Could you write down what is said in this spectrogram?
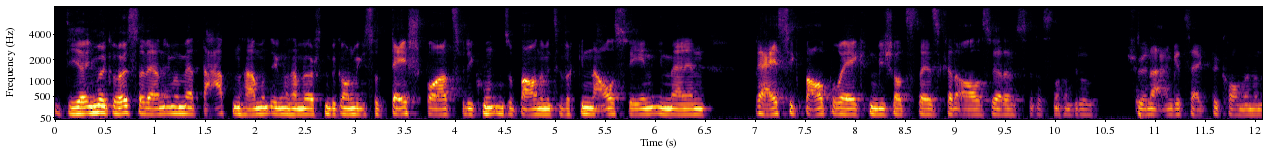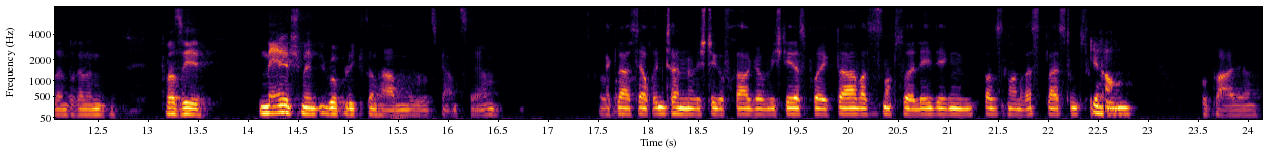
die ja immer größer werden, immer mehr Daten haben und irgendwann haben wir auch schon begonnen, wirklich so Dashboards für die Kunden zu bauen, damit sie einfach genau sehen in meinen 30 Bauprojekten, wie schaut es da jetzt gerade aus, ja, dass sie das noch ein bisschen schöner angezeigt bekommen und einfach einen quasi Management-Überblick dann haben über das Ganze. Ja. Ja klar, ist ja auch intern eine wichtige Frage. Wie steht das Projekt da? Was ist noch zu erledigen? Was ist noch an Restleistung zu genau. tun? Total, ja.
